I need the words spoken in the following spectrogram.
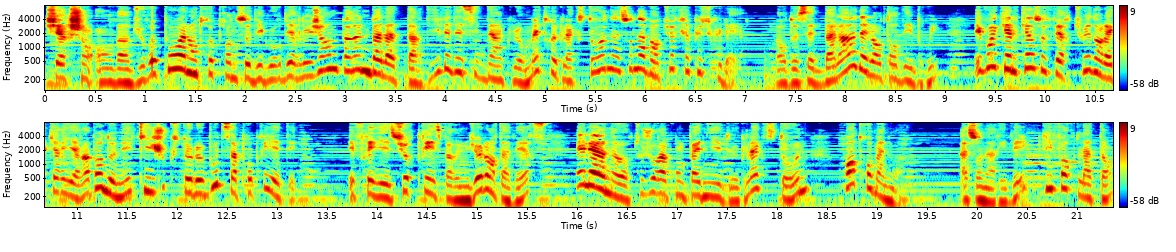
Cherchant en vain du repos, elle entreprend de se dégourdir les jambes par une balade tardive et décide d'inclure Maître Glackstone à son aventure crépusculaire. Lors de cette balade, elle entend des bruits et voit quelqu'un se faire tuer dans la carrière abandonnée qui jouxte le bout de sa propriété. Effrayée et surprise par une violente averse, Eleanor, toujours accompagnée de Gladstone, rentre au manoir. À son arrivée, Clifford l'attend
